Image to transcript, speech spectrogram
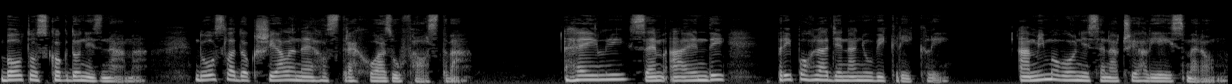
Bol to skok do neznáma, dôsledok šialeného strachu a zúfalstva. Hayley, Sam a Andy pri pohľade na ňu vykríkli – a mimovoľne sa načiahli jej smerom.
